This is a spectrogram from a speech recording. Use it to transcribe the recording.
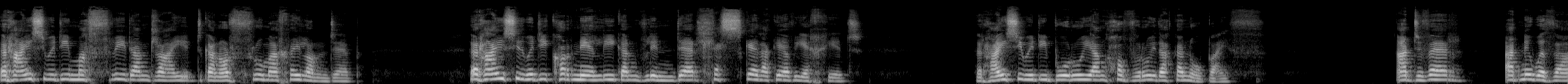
Yr rhai sydd wedi mathru dan draed gan orthrwm a chreulondeb. Yr rhai sydd wedi cornelu gan flinder, llesgedd ac eofiechyd. Yr rhai sydd wedi bwrw anghofrwydd ac anobaith. Adfer, adnewydda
